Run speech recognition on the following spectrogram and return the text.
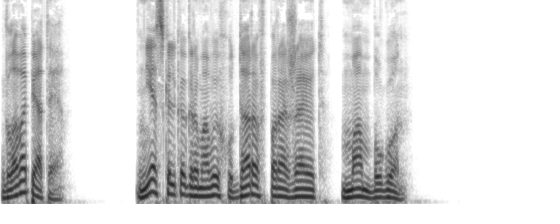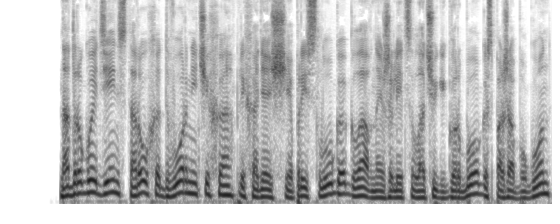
Глава пятая. Несколько громовых ударов поражают Мамбугон. На другой день старуха-дворничиха, приходящая прислуга, главная жилица лачуги Гурбо, госпожа Бугон,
